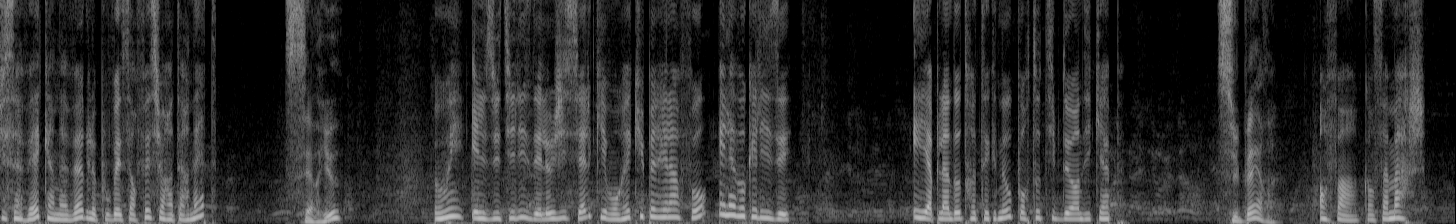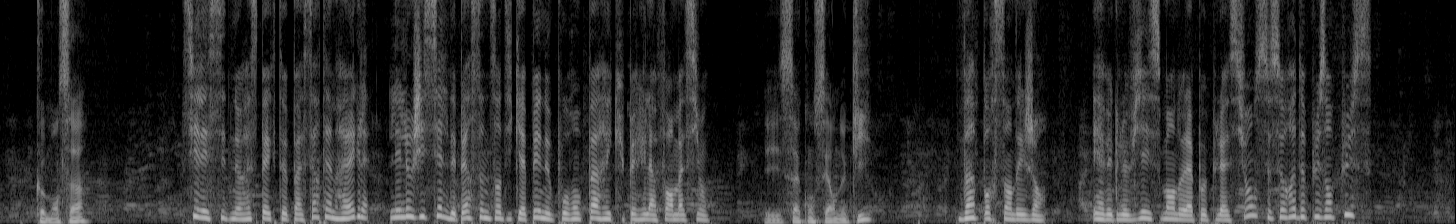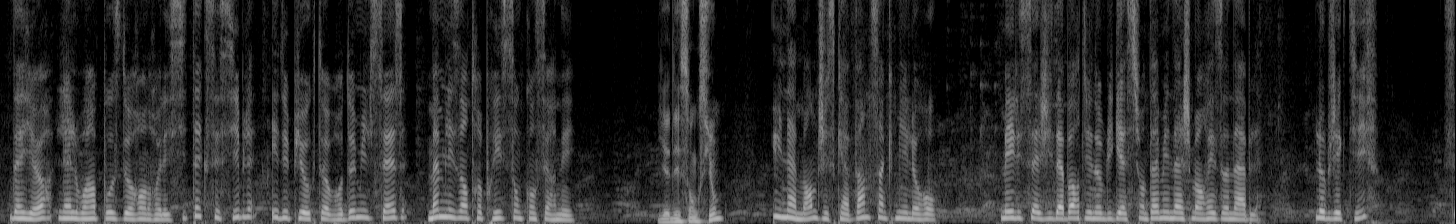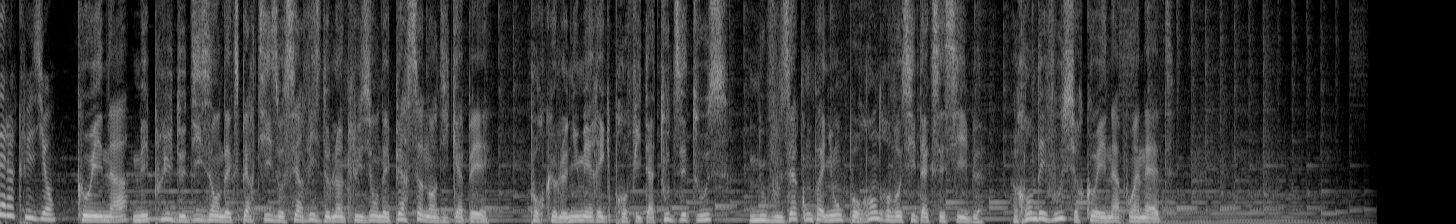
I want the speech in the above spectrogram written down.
Tu savais qu'un aveugle pouvait surfer sur Internet? Sérieux? Oui, ils utilisent des logiciels qui vont récupérer l'info et la vocaliser. Et il y a plein d'autres technos pour tout type de handicap. Super Enfin, quand ça marche. Comment ça? Si les sites ne respectent pas certaines règles, les logiciels des personnes handicapées ne pourront pas récupérer l'information. Et ça concerne qui? 20% des gens. Et avec le vieillissement de la population, ce sera de plus en plus. D'ailleurs, la loi impose de rendre les sites accessibles et depuis octobre 2016, même les entreprises sont concernées. Il y a des sanctions? Une amende jusqu'à 25 000 euros. Mais il s'agit d'abord d'une obligation d'aménagement raisonnable. L'objectif? C'est l'inclusion. Coena met plus de 10 ans d'expertise au service de l'inclusion des personnes handicapées. Pour que le numérique profite à toutes et tous, nous vous accompagnons pour rendre vos sites accessibles. Rendez-vous sur coena.net.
